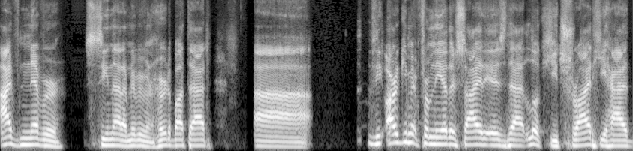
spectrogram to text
I've never seen that. I've never even heard about that. Uh, the argument from the other side is that look, he tried. He had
